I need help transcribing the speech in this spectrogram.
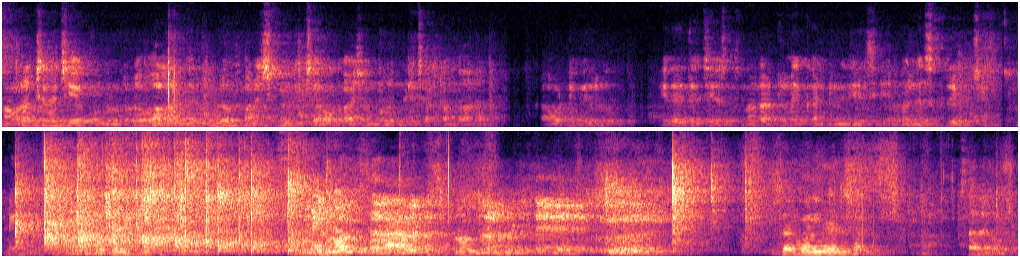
సంరక్షణ చేయకుంటుంటారో వాళ్ళందరికీ కూడా పనిష్మెంట్ ఇచ్చే అవకాశం కూడా ఉంది చట్టం ద్వారా. కాబట్టి మీరు ఏదైతే చేస్తున్నారో అట్లనే కంటిన్యూ చేసి అవేర్నెస్ క్రియేట్ చేయండి. అవేర్నెస్ ప్రోగ్రామ్ పెడితే సార్ వన్ మినిట్ సార్ సరే ఓకే.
